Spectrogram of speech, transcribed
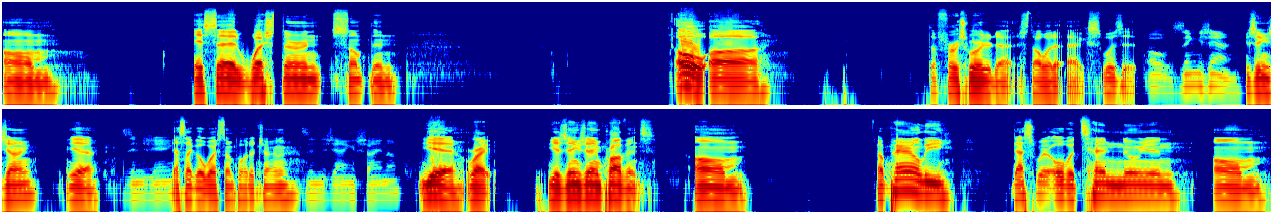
Um, it said Western something. Oh, uh, the first word of that start with an X. Was it Oh, Xinjiang. Xinjiang? Yeah, Xinjiang. that's like a western part of China. Xinjiang, China. Yeah, right. Yeah, Xinjiang province. Um apparently that's where over 10 million um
